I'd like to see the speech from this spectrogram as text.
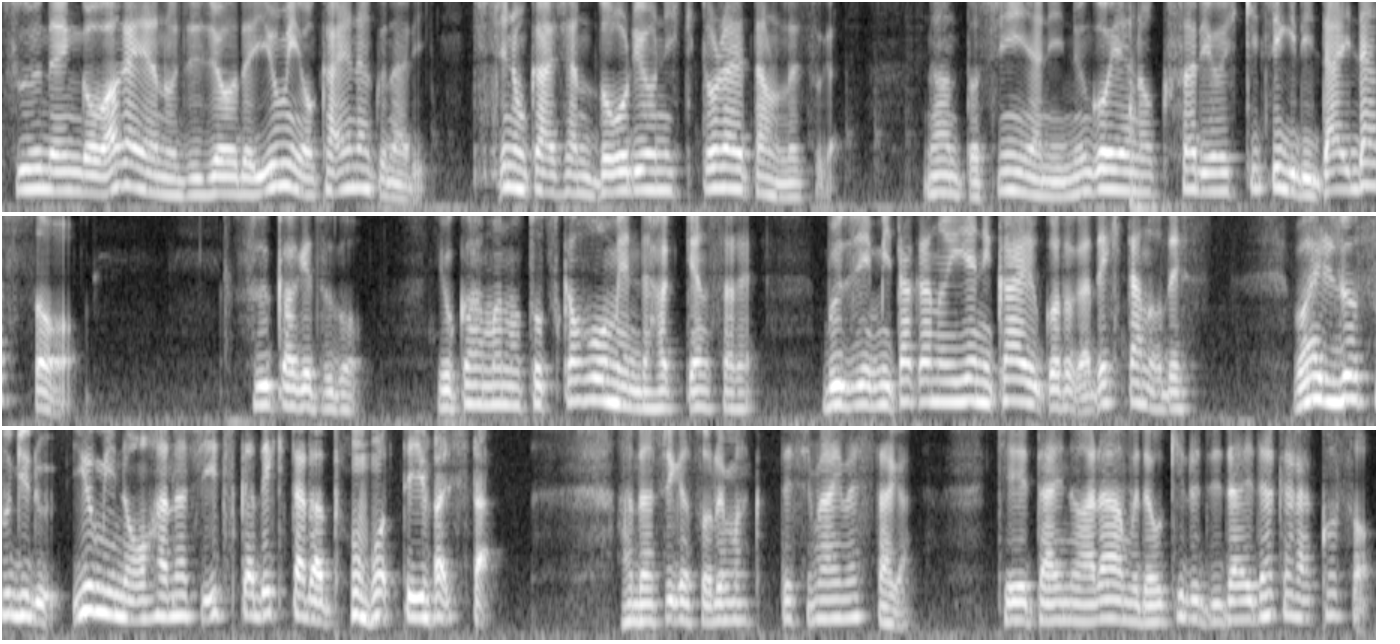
数年後、我が家の事情でユミを飼えなくなり、父の会社の同僚に引き取られたのですが、なんと深夜に犬小屋の鎖を引きちぎり大脱走。数ヶ月後、横浜の戸塚方面で発見され、無事三鷹の家に帰ることができたのです。ワイルドすぎるユミのお話いつかできたらと思っていました。話がそれまくってしまいましたが、携帯のアラームで起きる時代だからこそ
